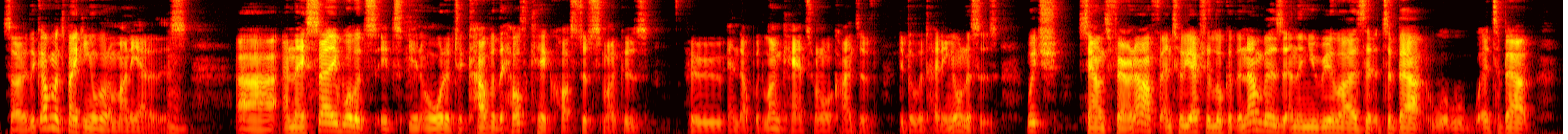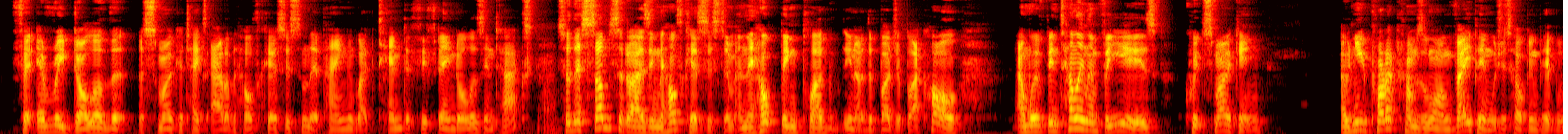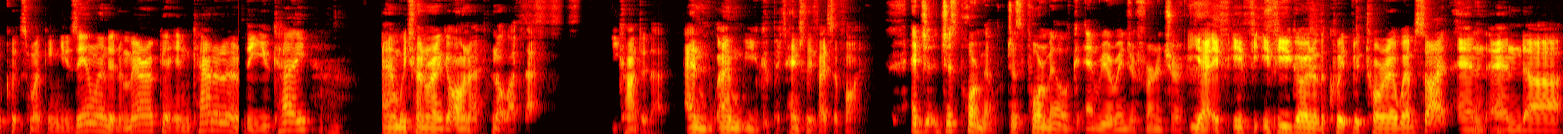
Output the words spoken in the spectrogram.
So the government's making a lot of money out of this, uh, and they say, well, it's it's in order to cover the healthcare cost of smokers who end up with lung cancer and all kinds of debilitating illnesses, which sounds fair enough until you actually look at the numbers and then you realize that it's about it's about for every dollar that a smoker takes out of the healthcare system, they're paying like ten to fifteen dollars in tax. So they're subsidizing the healthcare system and they're helping plug, you know, the budget black hole. And we've been telling them for years, quit smoking. A new product comes along, vaping, which is helping people quit smoking in New Zealand, in America, in Canada, the UK, and we turn around and go, "Oh no, not like that. You can't do that." And and you could potentially face a fine. And ju- just pour milk. Just pour milk and rearrange your furniture. Yeah, if if if you go to the Quit Victoria website and and uh,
